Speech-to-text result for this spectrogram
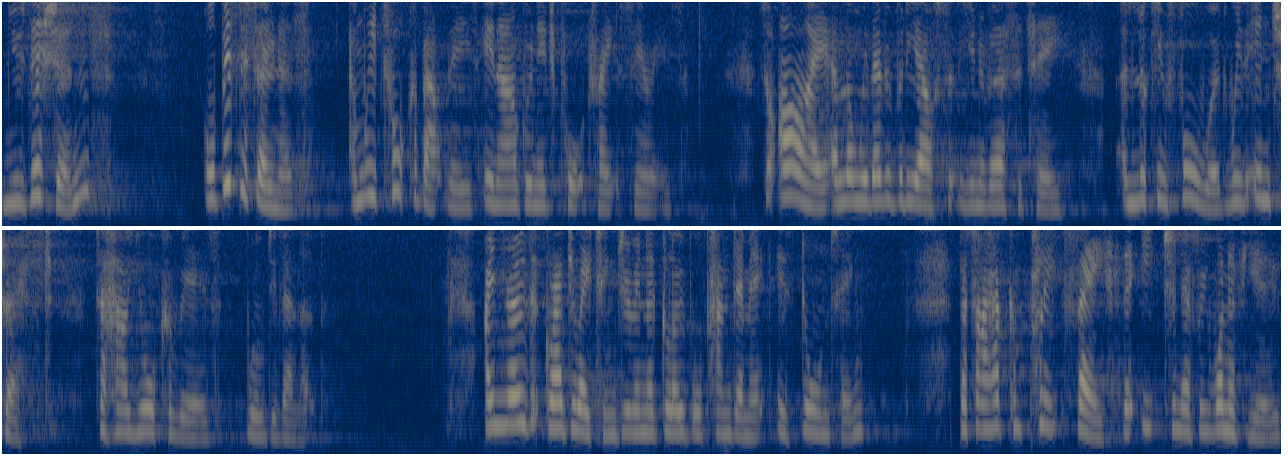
musicians, or business owners. And we talk about these in our Greenwich Portrait series. So I, along with everybody else at the university, are looking forward with interest to how your careers will develop. I know that graduating during a global pandemic is daunting, but I have complete faith that each and every one of you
